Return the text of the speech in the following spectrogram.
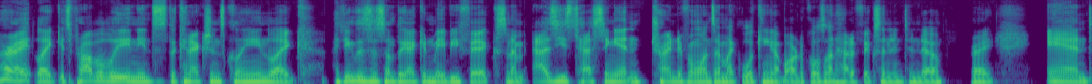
all right, like it's probably needs the connections cleaned. Like I think this is something I could maybe fix. And I'm as he's testing it and trying different ones, I'm like looking up articles on how to fix a Nintendo, right? And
